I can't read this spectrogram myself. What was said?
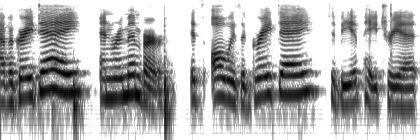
Have a great day, and remember, it's always a great day to be a patriot.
